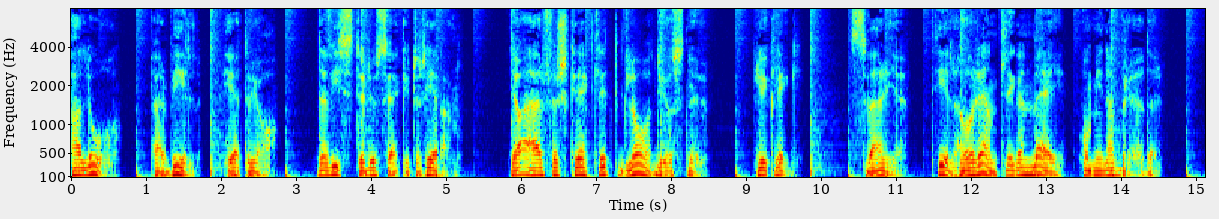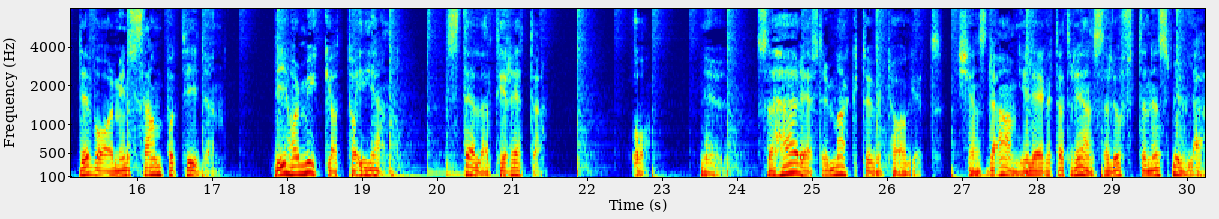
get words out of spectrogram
Hallå, Per Bill, heter jag. Det visste du säkert redan. Jag är förskräckligt glad just nu. Lycklig. Sverige tillhör äntligen mig och mina bröder. Det var minsann på tiden. Vi har mycket att ta igen. Ställa till rätta. Och nu, så här efter maktövertaget, känns det angeläget att rensa luften en smula.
